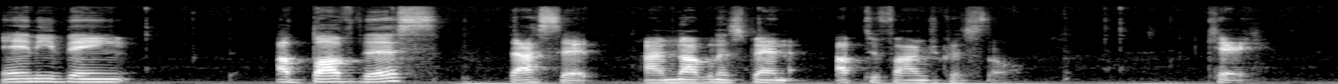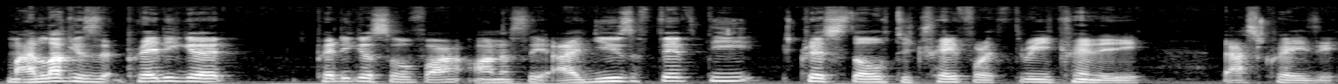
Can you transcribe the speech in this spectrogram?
anything above this, that's it. I'm not gonna spend up to 500 crystal. Okay, my luck is pretty good, pretty good so far. Honestly, I used 50 crystal to trade for three Trinity. That's crazy.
